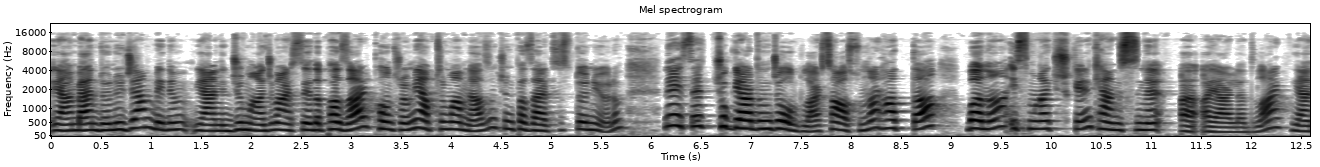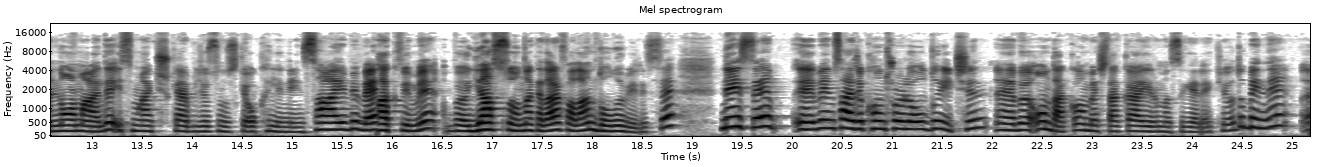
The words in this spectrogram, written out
yani ben döneceğim benim yani cuma, cumartesi ya da pazar kontrolümü yaptırmam lazım. Çünkü pazartesi dönüyorum. Neyse çok yardımcı oldular sağ olsunlar. Hatta bana İsmail Küçüker'in kendisini ayarladılar. Yani normalde İsmail Küçüker biliyorsunuz ki o kliniğin sahibi ve takvimi böyle yaz sonuna kadar falan dolu birisi. Neyse e, benim sadece kontrol olduğu için e, böyle 10 dakika 15 dakika ayırması gerekiyordu. Beni e,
